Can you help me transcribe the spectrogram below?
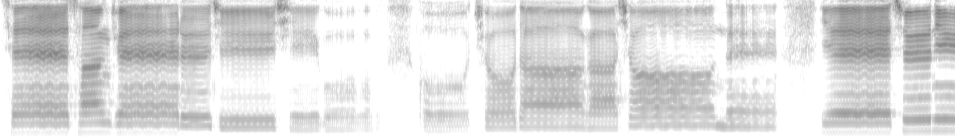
세상 죄를 지시고 고쳐 당하셨네. 예수님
